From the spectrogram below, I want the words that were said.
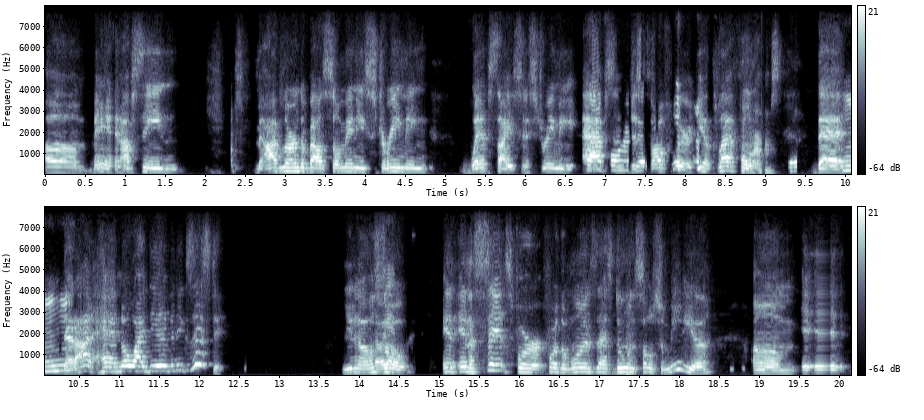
Um, man, I've seen, I've learned about so many streaming websites and streaming apps and just software, yeah, platforms that mm-hmm. that I had no idea even existed. You know, oh, so yeah. in in a sense, for for the ones that's doing social media, um, it, it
